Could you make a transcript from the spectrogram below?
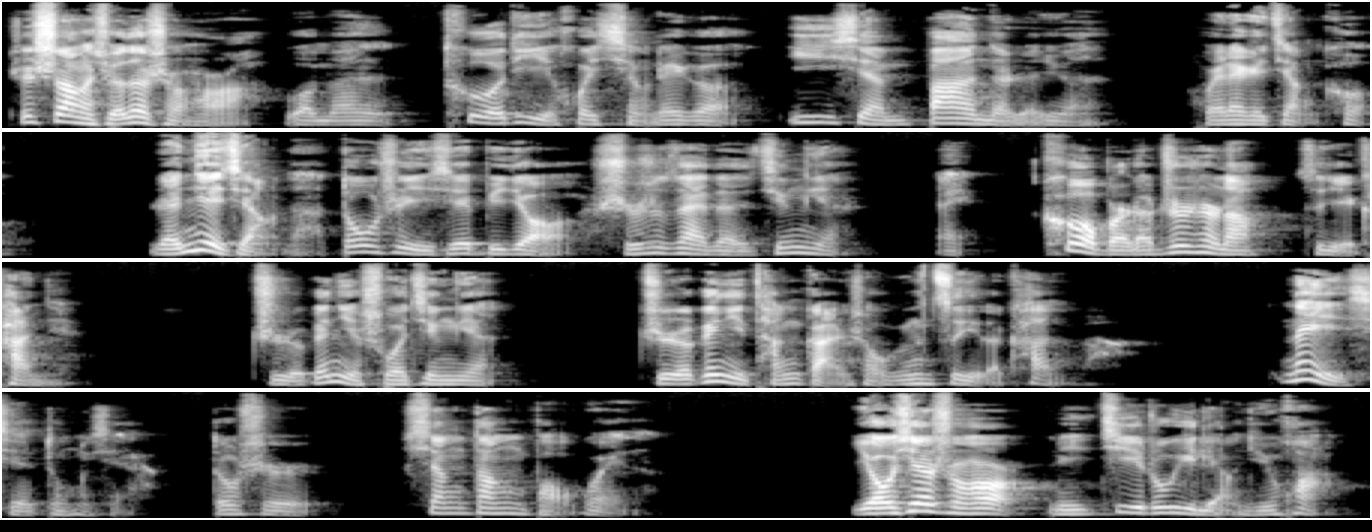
这上学的时候啊，我们特地会请这个一线办案的人员回来给讲课，人家讲的都是一些比较实实在在的经验，哎，课本的知识呢自己看去，只跟你说经验。只跟你谈感受跟自己的看法，那些东西啊都是相当宝贵的。有些时候你记住一两句话，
